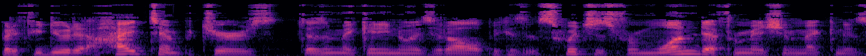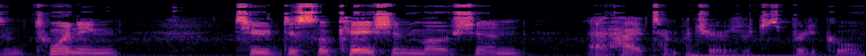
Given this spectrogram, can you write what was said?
but if you do it at high temperatures, it doesn't make any noise at all because it switches from one deformation mechanism, twinning, to dislocation motion at high temperatures, which is pretty cool.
